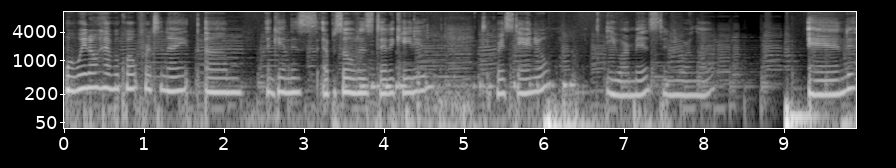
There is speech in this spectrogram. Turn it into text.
Well, we don't have a quote for tonight. Um, again, this episode is dedicated to Chris Daniel. You are missed and you are loved. And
